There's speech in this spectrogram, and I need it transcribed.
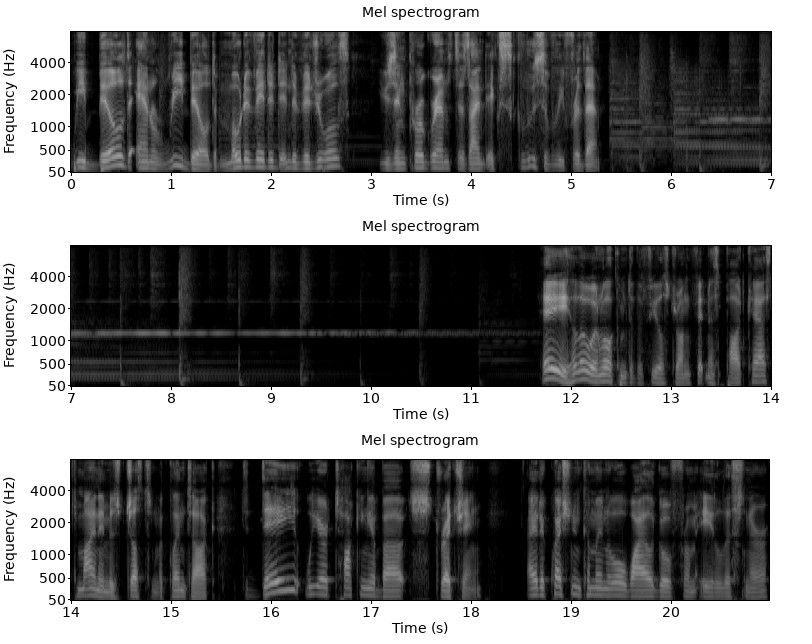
We build and rebuild motivated individuals using programs designed exclusively for them. Hey, hello, and welcome to the Feel Strong Fitness Podcast. My name is Justin McClintock. Today we are talking about stretching. I had a question come in a little while ago from a listener,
